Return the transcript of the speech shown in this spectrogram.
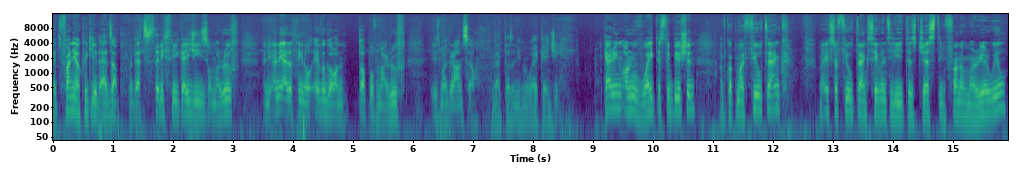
It's funny how quickly it adds up, but that's 33 kgs on my roof. And the only other thing that will ever go on top of my roof is my ground cell. That doesn't even weigh a kg carrying on with weight distribution I've got my fuel tank my extra fuel tank 70 liters just in front of my rear wheel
